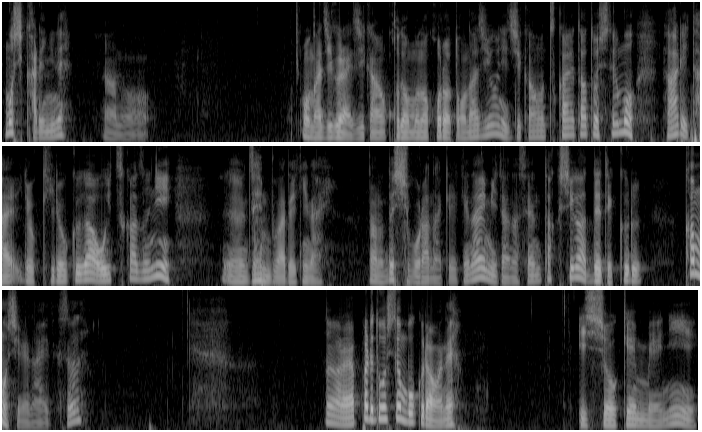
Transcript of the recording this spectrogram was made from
もし仮にねあの同じぐらい時間子供の頃と同じように時間を使えたとしてもやはり体力気力が追いつかずに、えー、全部はできない。なので絞らなきゃいけないみたいな選択肢が出てくる。かもしれないですよね。だからやっぱりどうしても僕らはね一生懸命に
